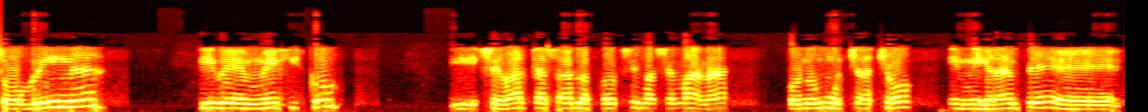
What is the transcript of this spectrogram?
sobrina vive en México y se va a casar la próxima semana con un muchacho inmigrante eh,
